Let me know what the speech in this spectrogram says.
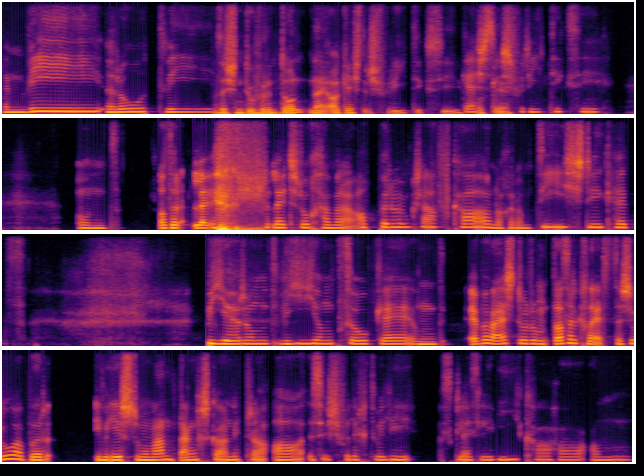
ein Wein, ein Rotwein. Was ist denn du für ein Don? Nein, ah, gestern war Freitag. Gestern okay. war Freitag. Und, oder le letzte Woche haben wir auch Apero im Geschäft gehabt. Und nachher am Dienstag hat es Bier und Wein und so gegeben. Und eben, weißt du, das erklärt es dir schon, aber im ersten Moment denkst du gar nicht daran, ah, es ist vielleicht, weil ich ein Gläschen Wein hatte am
